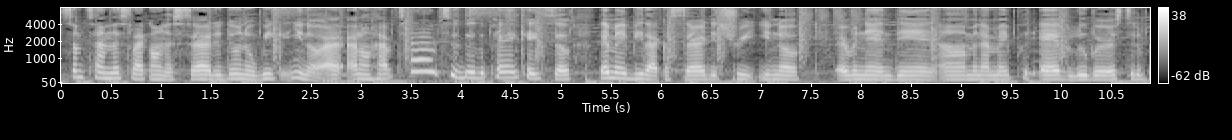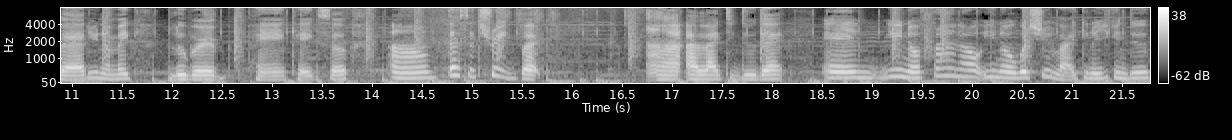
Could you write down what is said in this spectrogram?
sometimes that's like on a Saturday during a week. You know, I, I don't have time to do the pancakes, so that may be like a Saturday treat. You know, every now and then. Um, and I may put add blueberries to the batter. You know, make blueberry pancakes. So um, that's a treat, but uh, I like to do that. And you know, find out you know what you like. You know, you can do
